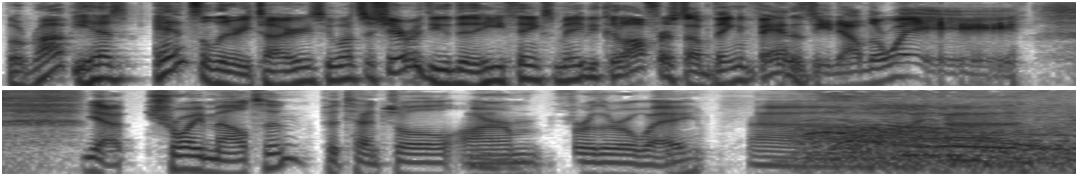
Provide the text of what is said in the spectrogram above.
But Robbie has ancillary tires he wants to share with you that he thinks maybe could offer something in fantasy down the way. Yeah, Troy Melton, potential arm further away. Uh, had,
